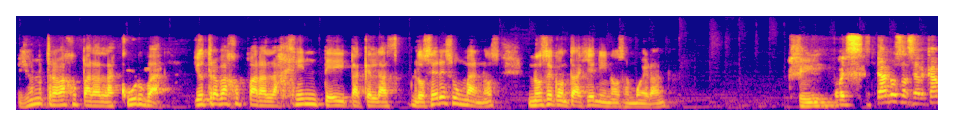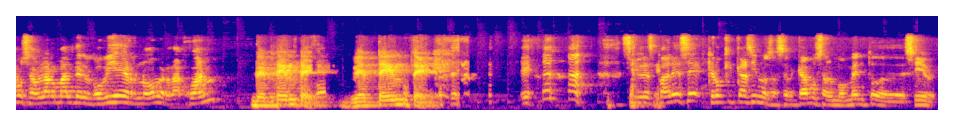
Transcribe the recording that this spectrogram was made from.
Yo no trabajo para la curva. Yo trabajo para la gente y para que las, los seres humanos no se contagien y no se mueran. Sí. Pues ya nos acercamos a hablar mal del gobierno, ¿verdad, Juan? Detente, detente. si les parece, creo que casi nos acercamos al momento de decir,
